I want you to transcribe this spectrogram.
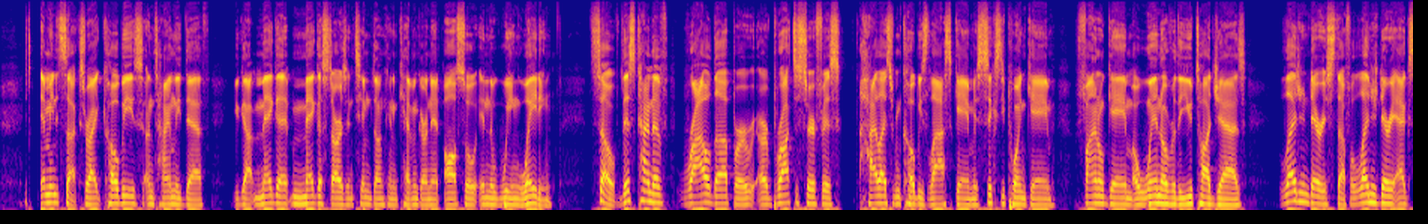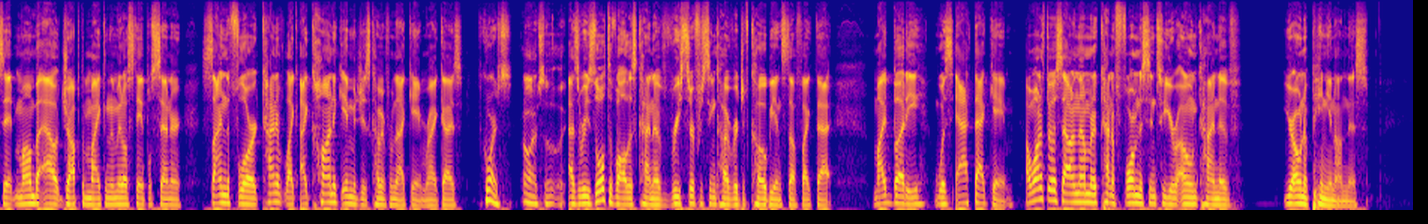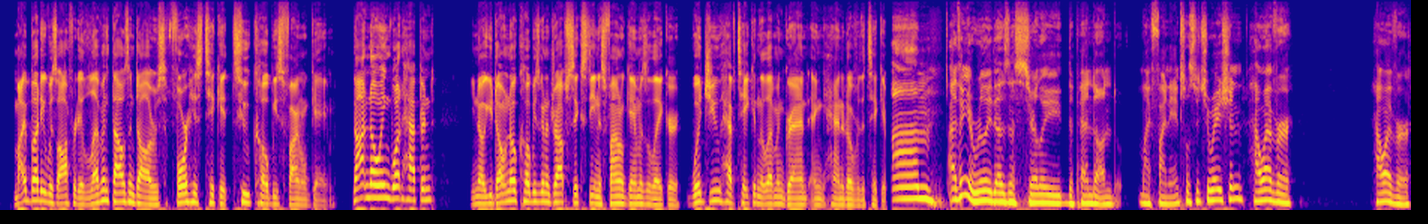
I mean, it sucks, right? Kobe's untimely death. You got mega mega stars in Tim Duncan and Kevin Garnett also in the wing waiting. So this kind of riled up or, or brought to surface highlights from Kobe's last game, his 60 point game, final game, a win over the Utah Jazz. Legendary stuff, a legendary exit, Mamba out, drop the mic in the middle of Staples Center, sign the floor, kind of like iconic images coming from that game, right, guys? Of course. Oh, absolutely. As a result of all this kind of resurfacing coverage of Kobe and stuff like that, my buddy was at that game. I want to throw this out and then I'm going to kind of form this into your own kind of your own opinion on this. My buddy was offered $11,000 for his ticket to Kobe's final game. Not knowing what happened, you know, you don't know Kobe's going to drop 60 in his final game as a Laker. Would you have taken the 11 grand and handed over the ticket? Um, I think it really does necessarily depend on my financial situation. However, however,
